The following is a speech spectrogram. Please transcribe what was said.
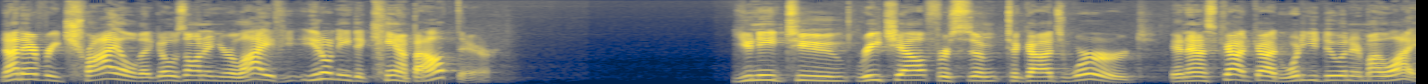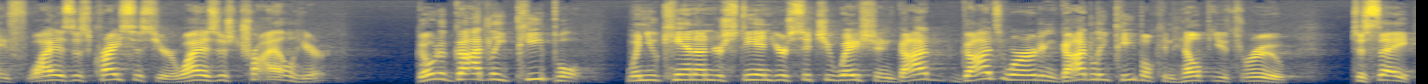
Not every trial that goes on in your life, you don't need to camp out there. You need to reach out for some to God's word and ask God, God, what are you doing in my life? Why is this crisis here? Why is this trial here? Go to godly people when you can't understand your situation. God, God's word and godly people can help you through to say,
